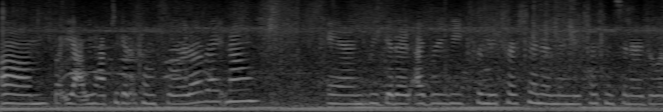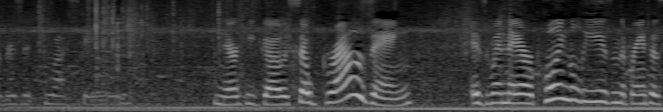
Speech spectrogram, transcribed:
Um, but yeah, we have to get it from Florida right now. And we get it every week for nutrition and the nutrition center delivers it to us daily. And there he goes. So browsing is when they are pulling the leaves and the branches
